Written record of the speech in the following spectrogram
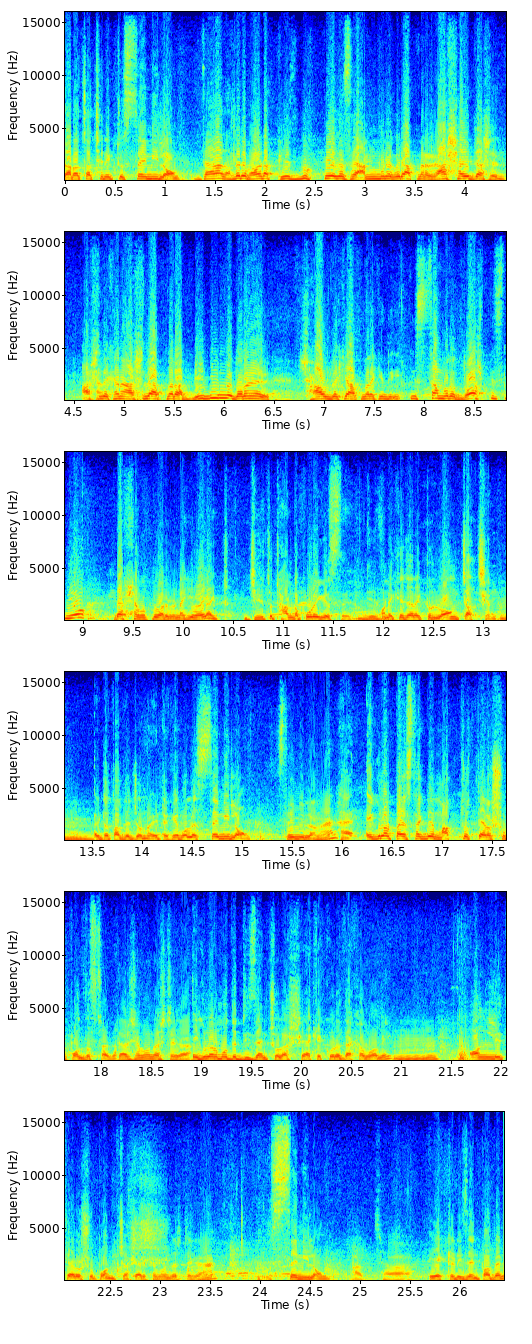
যারা চাচ্ছেন একটু সেমি লং যারা তাদের ভালোটা ফেসবুক পেজ আছে আমি মনে করি আপনারা রাজশাহীতে আসেন। আসলে এখানে আসলে আপনারা বিভিন্ন ধরনের শাল দেখে আপনারা কিন্তু ইচ্ছা মতো দশ পিস নিয়েও ব্যবসা করতে পারবেন নাকি ভাই? যেহেতু ঠান্ডা পড়ে গেছে অনেকে যারা একটু লং চাচ্ছেন এটা তাদের জন্য। এটাকে বলে সেমি লং সেমি লং হ্যাঁ? হ্যাঁ এগুলোর প্রাইস থাকবে মাত্র তেরোশো পঞ্চাশ টাকা। চারশো পঞ্চাশ টাকা। এগুলোর মধ্যে ডিজাইন চলে আসছে এক এক করে দেখাবো আমি। অনলি তেরোশো পঞ্চাশ। চারশো পঞ্চাশ টাকা হ্যাঁ? সেমি লং আচ্ছা। এই একটা ডিজাইন পাবেন।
